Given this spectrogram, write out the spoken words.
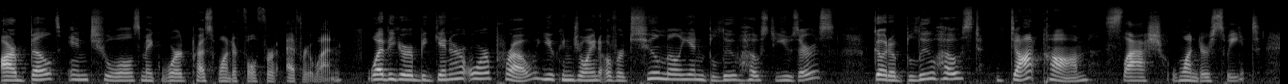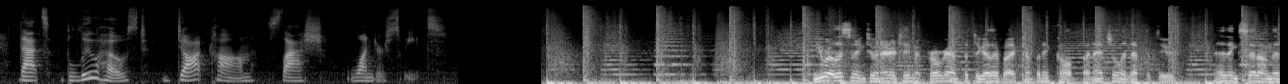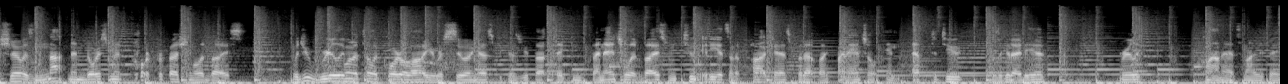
Our built in tools make WordPress wonderful for everyone. Whether you're a beginner or a pro, you can join over 2 million Bluehost users. Go to bluehost.com slash wondersuite. That's bluehost.com slash wondersuite. You are listening to an entertainment program put together by a company called Financial Ineptitude. Anything said on this show is not an endorsement or professional advice. Would you really want to tell a court of law you were suing us because you thought taking financial advice from two idiots on a podcast put out by Financial Ineptitude was a good idea? Really? Clown hat smiley face.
